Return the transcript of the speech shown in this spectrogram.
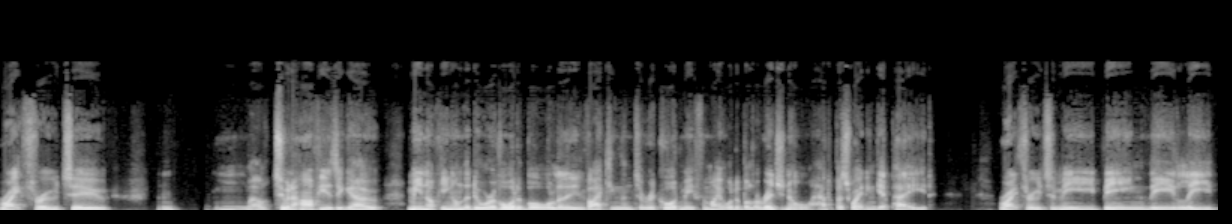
right through to, well, two and a half years ago, me knocking on the door of Audible and inviting them to record me for my Audible original, How to Persuade and Get Paid, right through to me being the lead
